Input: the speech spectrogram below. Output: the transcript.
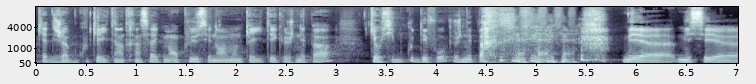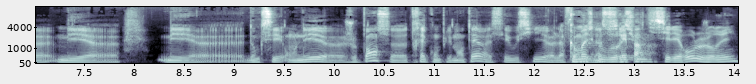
qui a déjà beaucoup de qualités intrinsèques, mais en plus énormément de qualités que je n'ai pas, qui a aussi beaucoup de défauts que je n'ai pas. mais mais c'est mais mais donc c'est on est, je pense, très complémentaires et c'est aussi la. Comment est-ce que vous répartissez les rôles aujourd'hui?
